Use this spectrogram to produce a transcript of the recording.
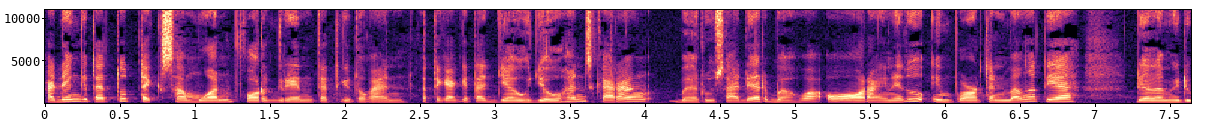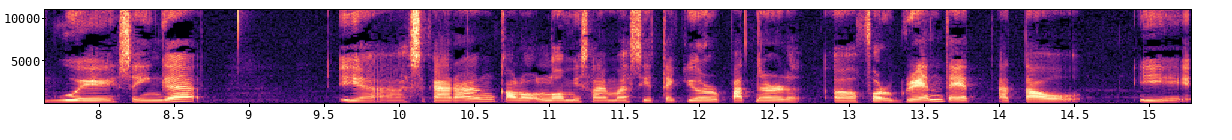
kadang kita tuh take someone for granted gitu kan. Ketika kita jauh-jauhan sekarang baru sadar bahwa oh orang ini tuh important banget ya dalam hidup gue. Sehingga ya sekarang kalau lo misalnya masih take your partner uh, for granted atau ya,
